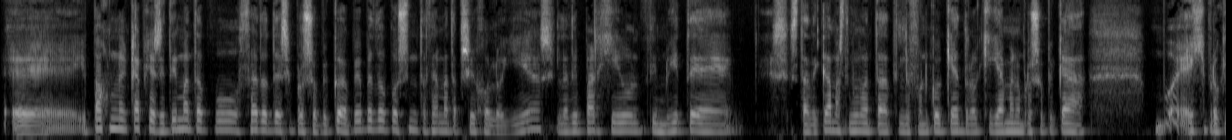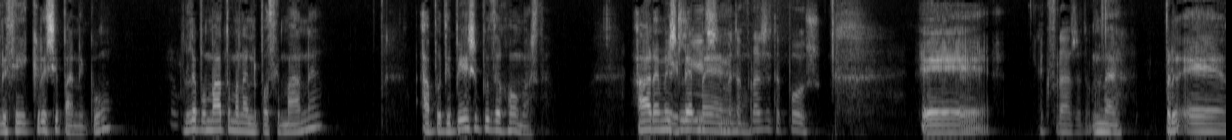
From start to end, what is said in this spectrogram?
ε, υπάρχουν κάποια ζητήματα που θέτονται σε προσωπικό επίπεδο, όπως είναι τα θέματα ψυχολογίας. Δηλαδή, υπάρχει, δημιουργείται στα δικά μας τμήματα τηλεφωνικό κέντρο και για μένα προσωπικά έχει προκληθεί κρίση πανικού. Βλέπουμε άτομα να λιποθυμάνε από την πίεση που δεχόμαστε. Άρα εμείς Η λέμε... μεταφράζεται πώς; Ε, Εκφράζεται. Ναι. Ε,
